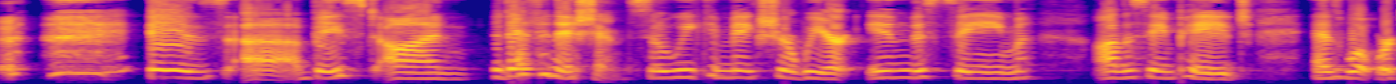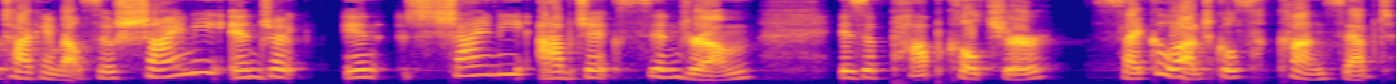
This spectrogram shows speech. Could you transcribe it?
is uh, based on the definition, so we can make sure we are in the same on the same page as what we're talking about. So, shiny in shiny object syndrome is a pop culture psychological concept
